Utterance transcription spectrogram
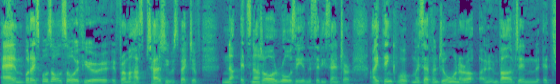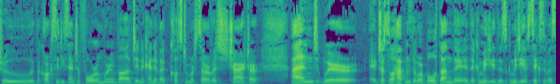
Um, but I suppose also if you're from a hospitality perspective, not, it's not all rosy in the city centre. I think myself and Joan are involved in uh, through the Cork City Centre Forum we're involved in a kind of a customer service charter, and we're it just so happens that we're both on the, the committee. There's a committee of six of us,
